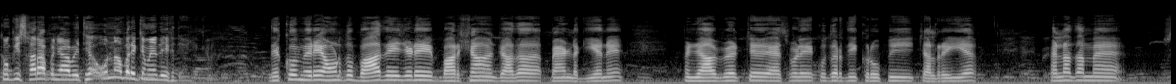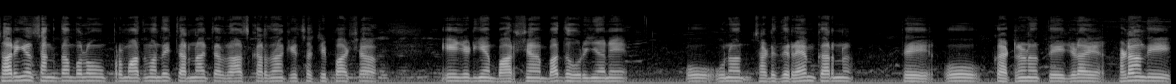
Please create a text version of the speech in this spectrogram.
ਕਿਉਂਕਿ ਸਾਰਾ ਪੰਜਾਬ ਇੱਥੇ ਉਹਨਾਂ ਬਾਰੇ ਕਿਵੇਂ ਦੇਖਦੇ ਹੋ ਜੀ? ਦੇਖੋ, ਮੇਰੇ ਆਉਣ ਤੋਂ ਬਾਅਦ ਇਹ ਜਿਹੜੇ ਬਾਰਿਸ਼ਾਂ ਜ਼ਿਆਦਾ ਪੈਣ ਲੱਗੀਆਂ ਨੇ, ਪੰਜਾਬ ਵਿੱਚ ਇਸ ਵੇਲੇ ਕੁਦਰਤੀ ਕਰੋਪੀ ਚੱਲ ਰਹੀ ਹੈ। ਪਹਿਲਾਂ ਤਾਂ ਮੈਂ ਸਾਰੀਆਂ ਸੰਗਤਾਂ ਵੱਲੋਂ ਪ੍ਰਮਾਤਮਾ ਦੇ ਚਰਨਾਂ 'ਚ ਅਰਦਾਸ ਕਰਦਾ ਕਿ ਸੱਚੇ ਪਾਤਸ਼ਾਹ ਇਹ ਜਿਹੜੀਆਂ ਬਾਰਿਸ਼ਾਂ ਵੱਧ ਹੋ ਰਹੀਆਂ ਨੇ ਉਹ ਉਹਨਾਂ ਸਾਡੇ ਤੇ ਰਹਿਮ ਕਰਨ ਤੇ ਉਹ ਘਟਣ ਤੇ ਜਿਹੜਾ ਹੜ੍ਹਾਂ ਦੀ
